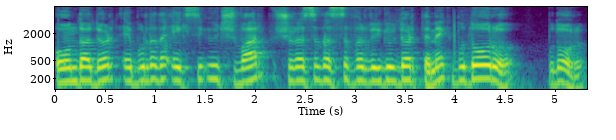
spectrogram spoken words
onda 4. E burada da eksi 3 var. Şurası da 0,4 demek. Bu doğru. Bu doğru.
